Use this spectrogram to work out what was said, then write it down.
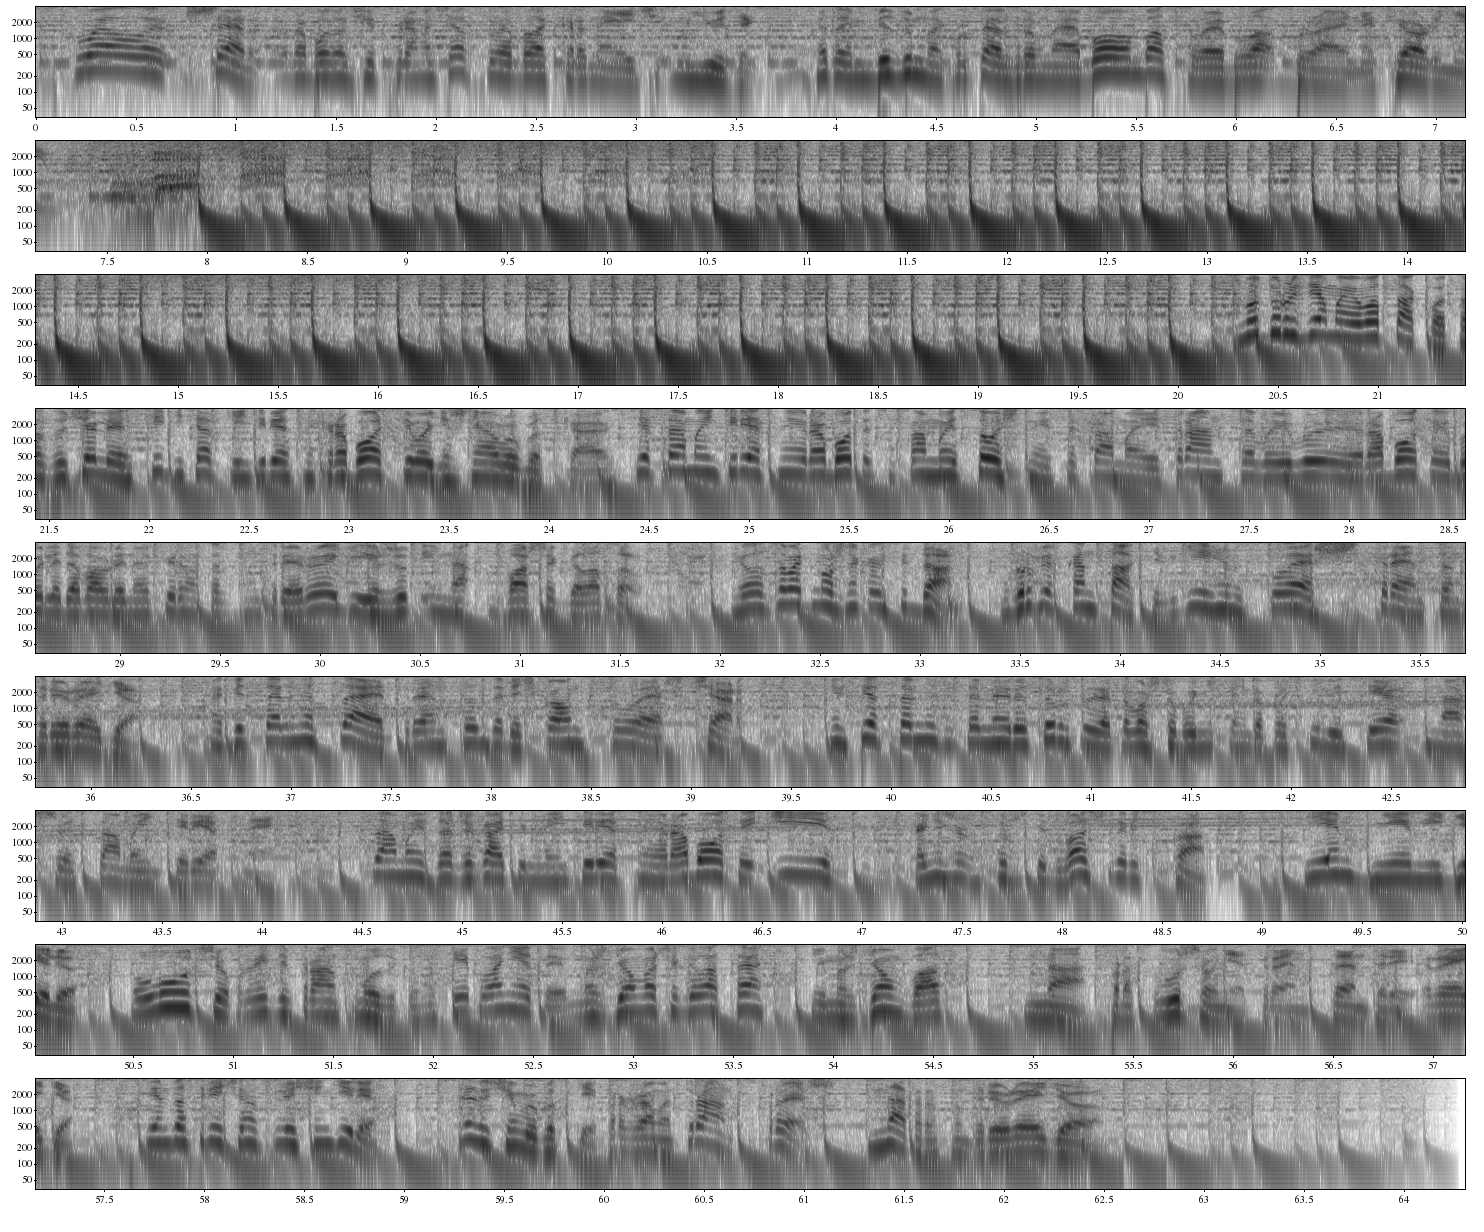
Squall Share, работающий прямо сейчас с лейбла Carnage Music. Это безумно крутая взрывная бомба с лейбла Брайана Керни. Ну, друзья мои, вот так вот отзвучали все десятки интересных работ сегодняшнего выпуска. Все самые интересные работы, все самые сочные, все самые трансовые работы были добавлены в эфир на центре Рейди и ждут именно ваших голосов. Голосовать можно, как всегда, в группе ВКонтакте vk slash Trance Century Radio, официальный сайт trancecentury.com slash chart и все остальные социальные ресурсы для того, чтобы никто не пропустили все наши самые интересные, самые зажигательные, интересные работы и, конечно же, слушайте 24 часа 7 дней в неделю. Лучшую progressive транс-музыку со всей планеты. Мы ждем ваши голоса и мы ждем вас на прослушивание Trance Century Radio. Всем до встречи на следующей неделе в следующем выпуске программы Trans Fresh на Trend Center Radio.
